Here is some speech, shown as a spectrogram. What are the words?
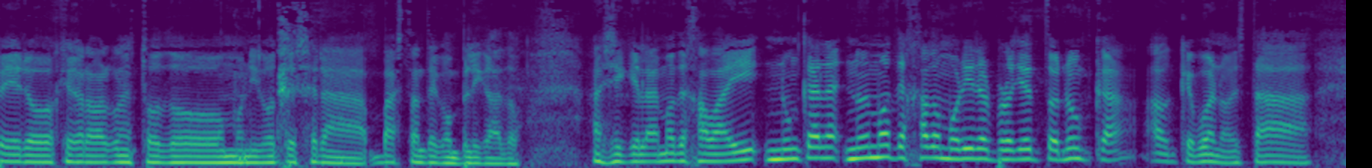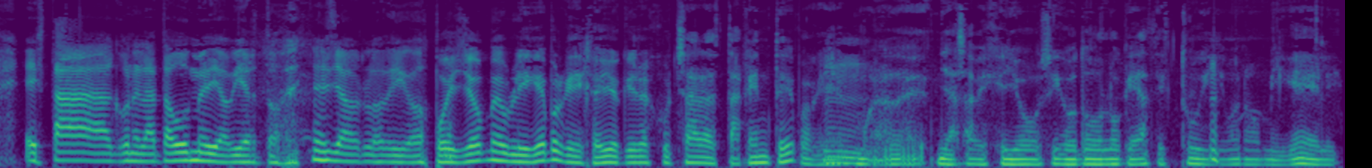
pero es que grabar con estos dos monigotes era bastante complicado. Así que la hemos dejado ahí. Nunca, no hemos dejado morir el proyecto nunca, aunque bueno, está, está con el ataúd medio abierto, ya os lo digo. Pues yo me obligué porque dije, yo quiero escuchar a esta gente, porque mm. ya sabéis que yo sigo todo lo que haces tú y bueno, Miguel. Y,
